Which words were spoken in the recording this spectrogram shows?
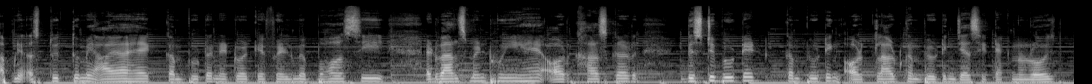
अपने अस्तित्व में आया है कंप्यूटर नेटवर्क के फ़ील्ड में बहुत सी एडवांसमेंट हुई हैं और ख़ासकर डिस्ट्रीब्यूटेड कंप्यूटिंग और क्लाउड कंप्यूटिंग जैसी टेक्नोलॉजी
